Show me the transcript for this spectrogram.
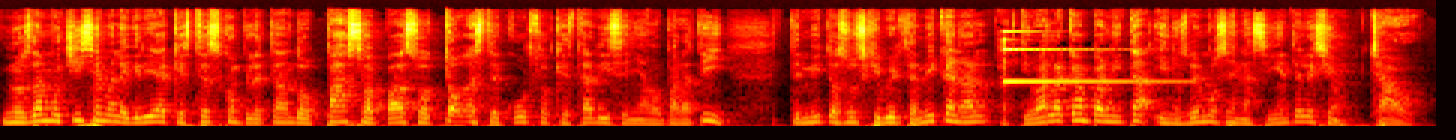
Nos da muchísima alegría que estés completando paso a paso todo este curso que está diseñado para ti. Te invito a suscribirte a mi canal, activar la campanita y nos vemos en la siguiente lección. Chao.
